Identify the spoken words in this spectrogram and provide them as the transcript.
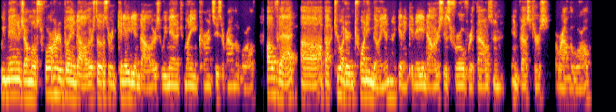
we manage almost $400 billion. Those are in Canadian dollars. We manage money and currencies around the world. Of that, uh, about 220 million, again in Canadian dollars, is for over a thousand investors around the world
